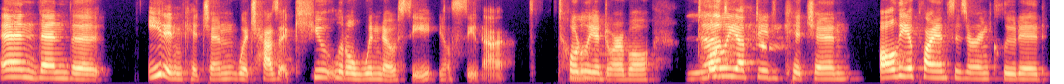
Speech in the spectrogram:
And then the in kitchen, which has a cute little window seat. You'll see that. Totally mm. adorable. Totally updated kitchen. All the appliances are included.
